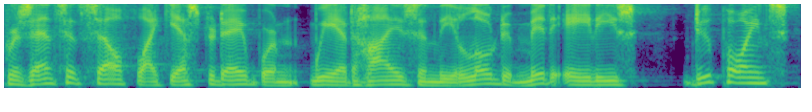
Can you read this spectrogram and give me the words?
presents itself like yesterday when we had highs in the low to mid 80s, dew points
